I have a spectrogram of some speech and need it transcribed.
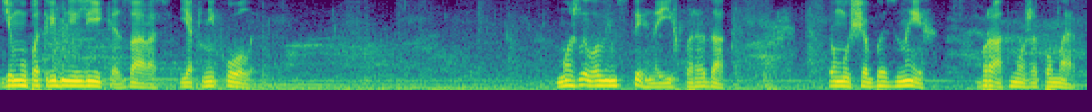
Йому потрібні ліки зараз, як ніколи. Можливо, він встигне їх передати, тому що без них брат може померти.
